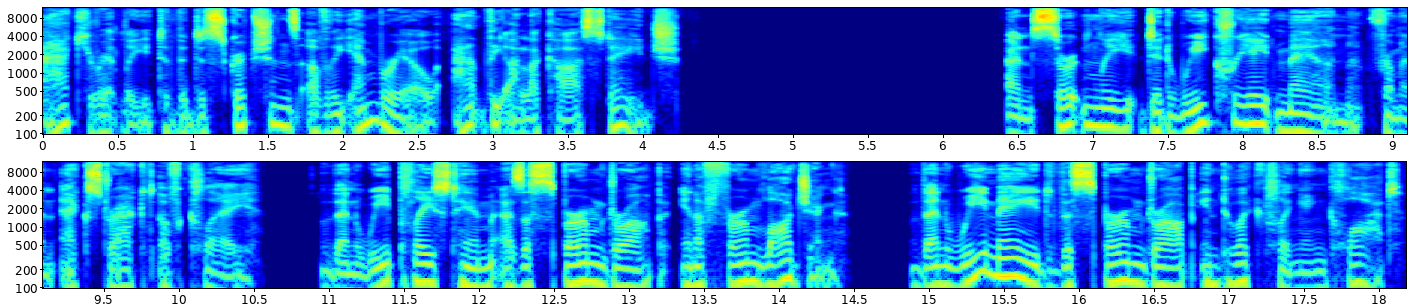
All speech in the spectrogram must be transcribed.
accurately to the descriptions of the embryo at the alaka stage. And certainly did we create man from an extract of clay. Then we placed him as a sperm drop in a firm lodging. Then we made the sperm drop into a clinging clot.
